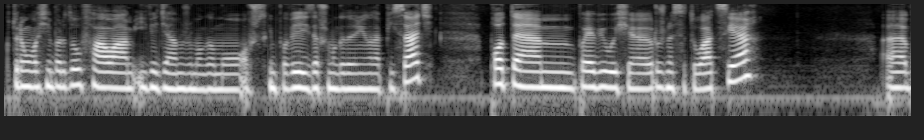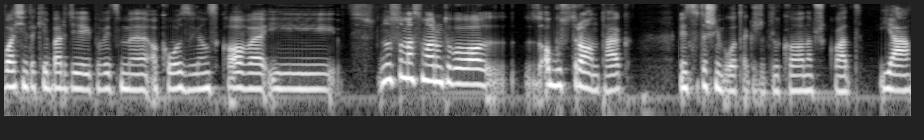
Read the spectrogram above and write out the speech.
któremu właśnie bardzo ufałam i wiedziałam, że mogę mu o wszystkim powiedzieć, zawsze mogę do niego napisać. Potem pojawiły się różne sytuacje, e, właśnie takie bardziej powiedzmy okołozwiązkowe i no summa summarum to było z obu stron, tak? Więc to też nie było tak, że tylko na przykład ja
